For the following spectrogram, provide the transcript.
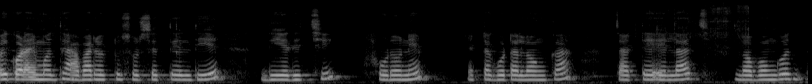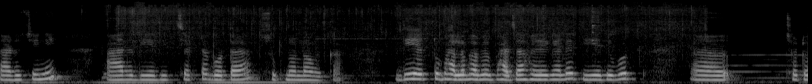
ওই কড়াইয়ের মধ্যে আবারও একটু সর্ষের তেল দিয়ে দিয়ে দিচ্ছি ফোড়নে। একটা গোটা লঙ্কা, চারটে এলাচ, লবঙ্গ, দারুচিনি আর দিয়ে দিচ্ছি একটা গোটা শুকনো লঙ্কা। দিয়ে একটু ভালোভাবে ভাজা হয়ে গেলে দিয়ে দেব ছোটো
